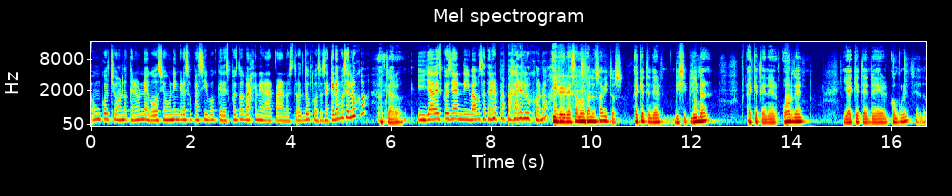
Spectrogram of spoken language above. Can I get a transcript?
un colchón o tener un negocio, un ingreso pasivo que después nos va a generar para nuestros lujos. O sea, queremos el lujo. Ah, claro. Y ya después ya ni vamos a tener para pagar el lujo, ¿no? Y regresamos a los hábitos. Hay que tener disciplina, hay que tener orden y hay que tener congruencia, ¿no?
